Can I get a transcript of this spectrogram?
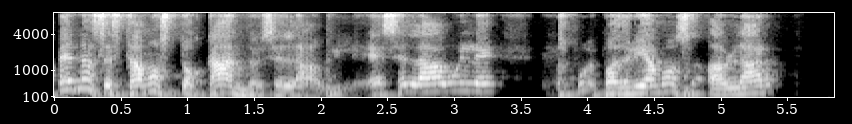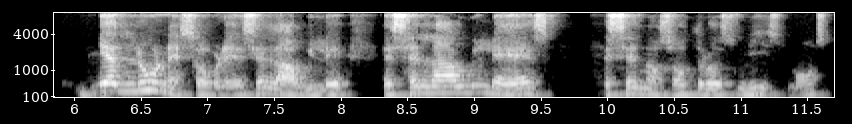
Apenas estamos tocando ese lauile. Ese lauile, podríamos hablar 10 lunes sobre ese lauile. Ese lauile es ese nosotros mismos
